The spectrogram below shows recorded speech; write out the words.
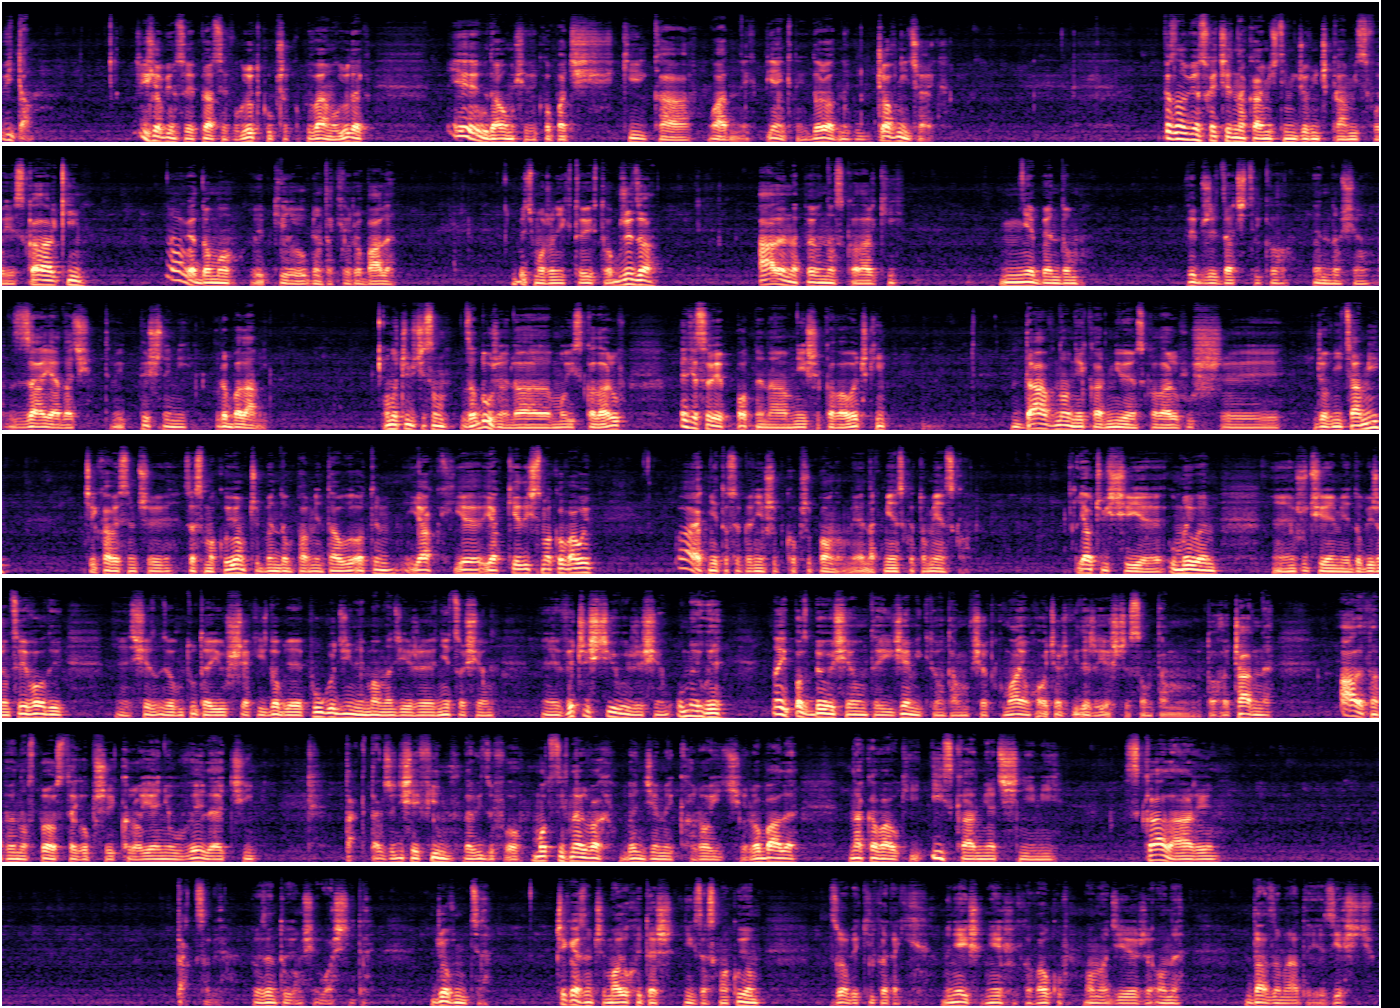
Witam. Dziś robię sobie pracę w ogródku, przekopywałem ogródek i udało mi się wykopać kilka ładnych, pięknych, dorodnych dżowniczek. Postanowiłem, słuchajcie, nakarmić tymi dżowniczkami swoje skalarki. No wiadomo, rybki lubią takie robale. Być może niektórych to obrzydza, ale na pewno skalarki nie będą wybrzydzać, tylko będą się zajadać tymi pysznymi robalami. One oczywiście są za duże dla moich skalarów, więc ja sobie potnę na mniejsze kawałeczki. Dawno nie karmiłem skalarów już yy, dżownicami. Ciekawy jestem, czy zasmakują, czy będą pamiętały o tym, jak, je, jak kiedyś smakowały. A jak nie, to sobie pewnie szybko przypomną. Jednak mięsko to mięsko. Ja oczywiście je umyłem, e, rzuciłem je do bieżącej wody. E, Siedzą tutaj już jakieś dobre pół godziny. Mam nadzieję, że nieco się e, wyczyściły, że się umyły. No i pozbyły się tej ziemi, którą tam w środku mają, chociaż widzę, że jeszcze są tam trochę czarne, ale na pewno sporo z tego przy krojeniu wyleci. Tak, także dzisiaj film dla widzów o mocnych nerwach. Będziemy kroić robale na kawałki i skarmiać nimi skalary. Tak sobie prezentują się właśnie te dżownice. Ciekaw jestem, czy maluchy też w nich zasmakują. Zrobię kilka takich mniejszych, mniejszych kawałków. Mam nadzieję, że one dadzą radę je zjeść.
